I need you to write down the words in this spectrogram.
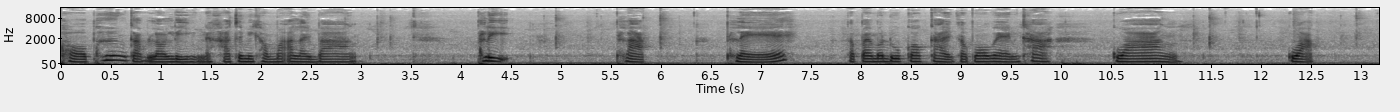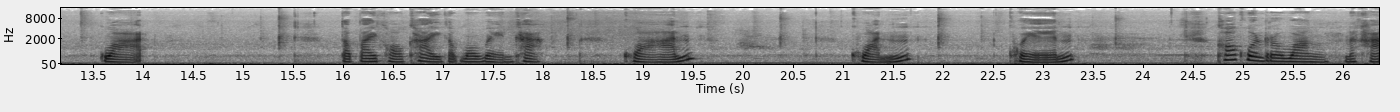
ผอพึ่งกับลอลิงนะคะ จะมีคำว่าอะไรบ้าง ผลิ ผลัก ล ต่อไปมาดูกอไก่กับวอแหวนค่ะ กวาง กวัก กวาด ต่อไปขอไข่กับวอแหวนค่ะ ขวาน ขวัญ แขวน ข้อควรระวังนะคะ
